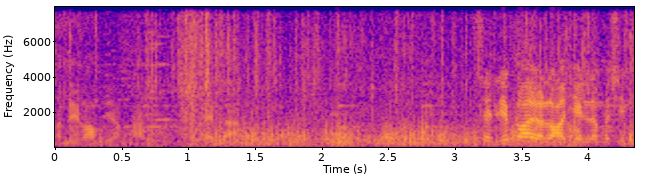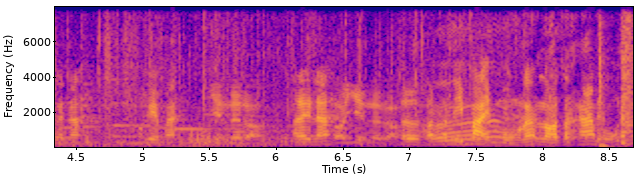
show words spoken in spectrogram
อันนี้รอบเดียวครับ เสร็จแล้วเสร็จเรียบร้อยเดี๋ยวรอเย็นแล้วมาชิมกันนะ โอเคไหมเย็นเลยเหรออะไรนะ รอเย็นเลยเหรอ เออเขาตอนนี้บ่ายโมงแล้ว รอสักห้าโมงเถ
